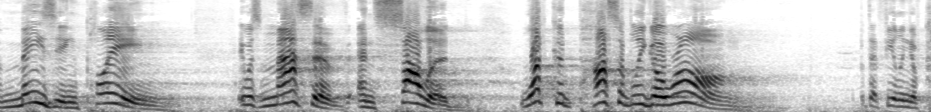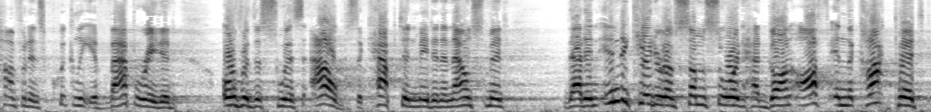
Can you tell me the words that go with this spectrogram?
amazing plane. It was massive and solid. What could possibly go wrong? But that feeling of confidence quickly evaporated over the Swiss Alps. The captain made an announcement that an indicator of some sort had gone off in the cockpit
